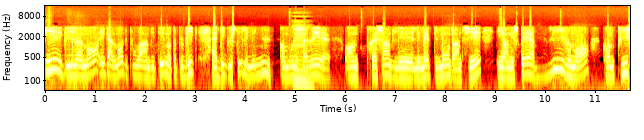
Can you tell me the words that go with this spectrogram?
également, également de pouvoir inviter notre public à déguster les menus. Comme vous le Hmm. savez, euh, on présente les, les maîtres du monde entier et on espère vivement qu'on puisse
